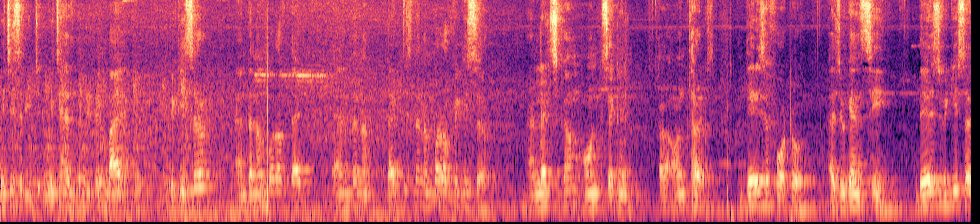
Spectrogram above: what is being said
which is which has been written by Vicky sir and the number of that and the that is the number of Vicky sir. And let's come on second uh, on third. There is a photo. As you can see there is Vicky sir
